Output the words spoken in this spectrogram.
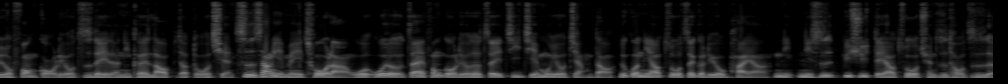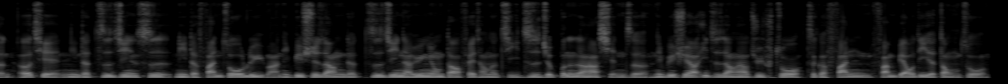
比如说疯狗流之类的，你可以捞比较多钱。事实上也没错啦，我我有在疯狗流的这一集节目有讲到，如果你要做这个流派啊，你你是必须得要做全职投资人，而且你的资金是你的翻桌率嘛，你必须让你的资金呢运用到非常的极致，就不能让它闲着，你必须要一直让它去去做这个翻翻标的的动作，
